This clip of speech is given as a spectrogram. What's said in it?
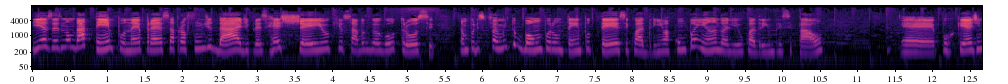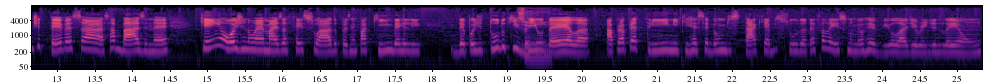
E às vezes não dá tempo, né, para essa profundidade, para esse recheio que o Sabbath Go trouxe. Então por isso que foi muito bom por um tempo ter esse quadrinho acompanhando ali o quadrinho principal. É, porque a gente teve essa, essa base, né? Quem hoje não é mais afeiçoado, por exemplo, a Kimberly, depois de tudo que Sim. viu dela, a própria Trini, que recebeu um destaque absurdo, eu até falei isso no meu review lá de Rangers 1,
